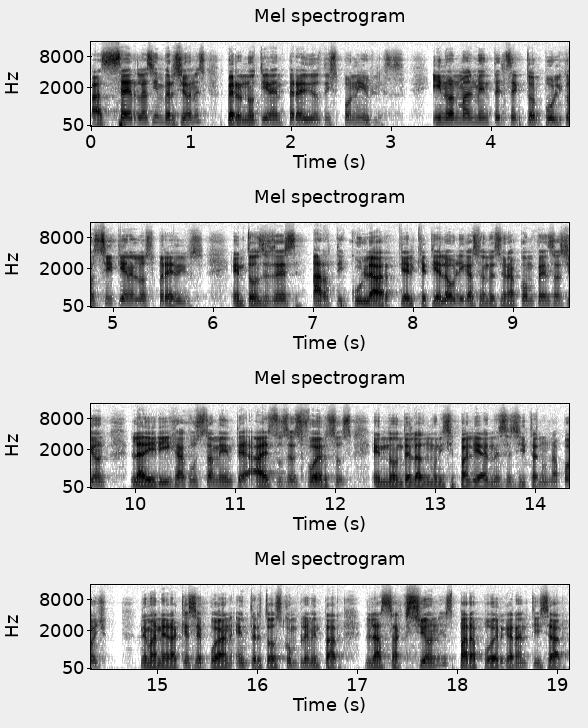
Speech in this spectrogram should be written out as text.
hacer las inversiones, pero no tienen predios disponibles. Y normalmente el sector público sí tiene los predios. Entonces es articular que el que tiene la obligación de hacer una compensación la dirija justamente a estos esfuerzos en donde las municipalidades necesitan un apoyo. De manera que se puedan entre todos complementar las acciones para poder garantizar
